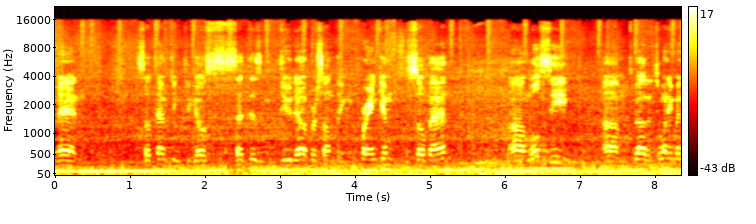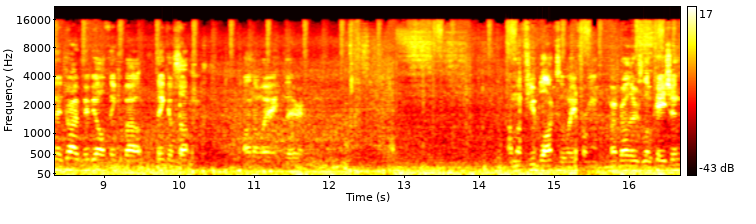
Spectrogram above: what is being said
man, so tempting to go set this dude up or something, prank him so bad. Um, we'll see. Um, it's about a 20 minute drive. Maybe I'll think about think of something on the way there. I'm a few blocks away from my brother's location.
